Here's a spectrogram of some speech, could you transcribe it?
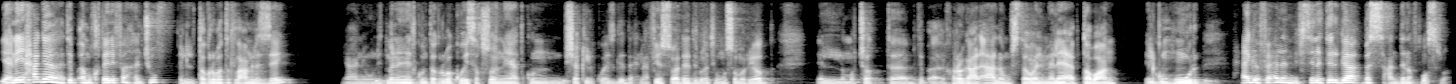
يعني هي حاجة هتبقى مختلفة هنشوف التجربة هتطلع عاملة إزاي، يعني ونتمنى إن هي تكون تجربة كويسة خصوصًا إن هي هتكون بشكل كويس جدًا، إحنا عارفين السعودية دلوقتي وموسم الرياض الماتشات بتبقى إخراج على أعلى مستوى، الملاعب طبعًا، الجمهور، حاجة فعلًا نفسنا ترجع بس عندنا في مصر. بقى.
